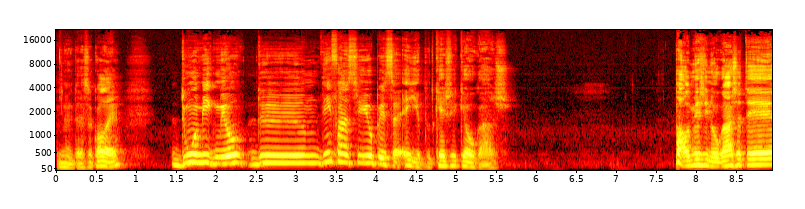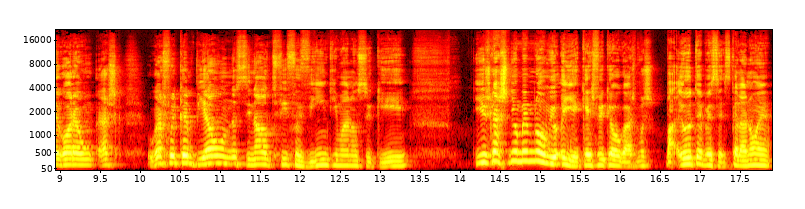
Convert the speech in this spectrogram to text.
não interessa qual é, de um amigo meu de, de infância, e eu pensei, ei, puto, queres ver que é o gajo? Pá, imagina, o gajo até agora é um, acho que o gajo foi campeão nacional de FIFA 20 e mais não sei o quê. E os gajos tinham o mesmo nome. Eu, aí, queres ver que é o gajo? Mas pá, eu até pensei, se calhar não é.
